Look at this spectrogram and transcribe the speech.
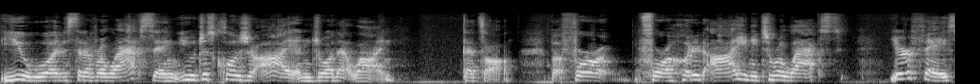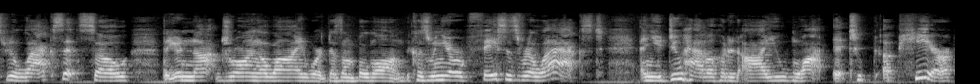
You would, instead of relaxing, you would just close your eye and draw that line. That's all. But for, for a hooded eye, you need to relax your face, relax it so that you're not drawing a line where it doesn't belong. Because when your face is relaxed and you do have a hooded eye, you want it to appear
